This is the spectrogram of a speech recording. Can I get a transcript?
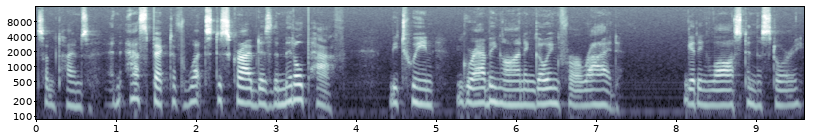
sometimes an aspect of what's described as the middle path between grabbing on and going for a ride, getting lost in the story,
